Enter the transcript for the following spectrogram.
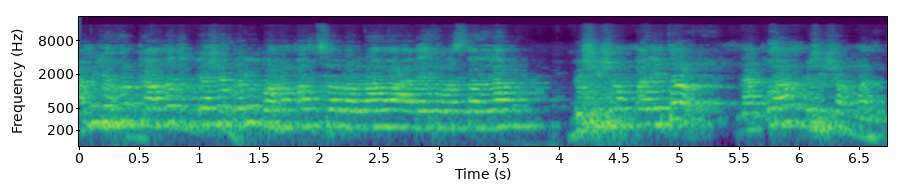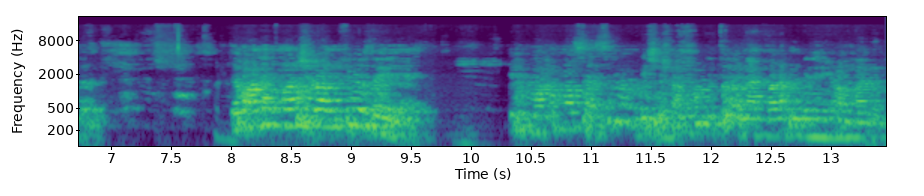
আমি যখন কাউকে জিজ্ঞাসা করি, মোহাম্মদ আলাইহি ওয়াসাল্লাম বেশি সম্মানিত না কোরআন বেশি সম্মানিত? অনেক মানুষ কনফিউজ হয়ে যায়। মোহাম্মদ বেশি না বেশি সম্মানিত?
